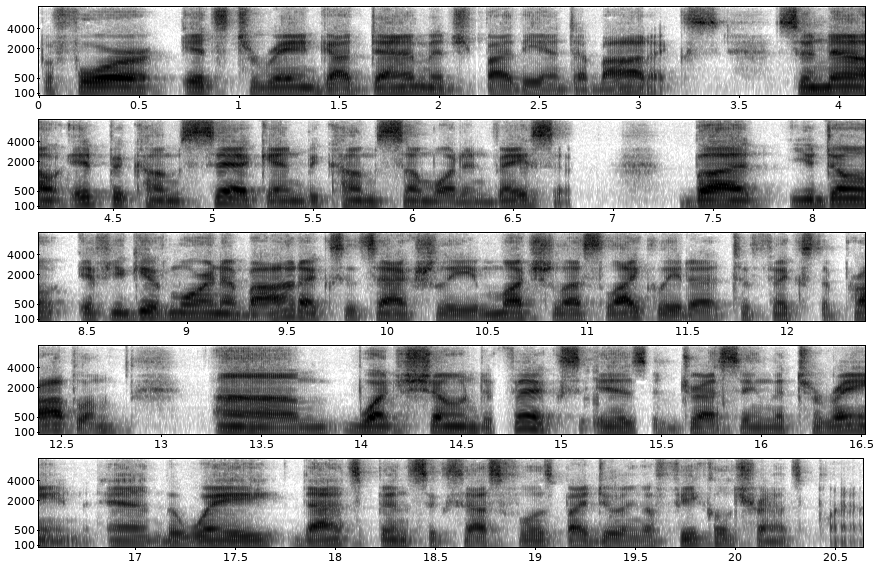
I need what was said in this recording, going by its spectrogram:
before its terrain got damaged by the antibiotics. So now it becomes sick and becomes somewhat invasive. But you don't, if you give more antibiotics, it's actually much less likely to, to fix the problem. Um, what's shown to fix is addressing the terrain. And the way that's been successful is by doing a fecal transplant.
